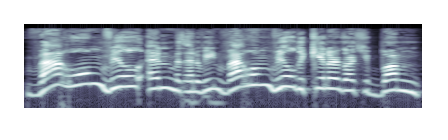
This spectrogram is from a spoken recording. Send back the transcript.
Waarom wil, en met Halloween, waarom wil de killer dat je bang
